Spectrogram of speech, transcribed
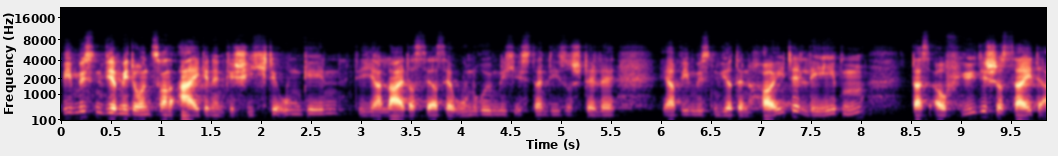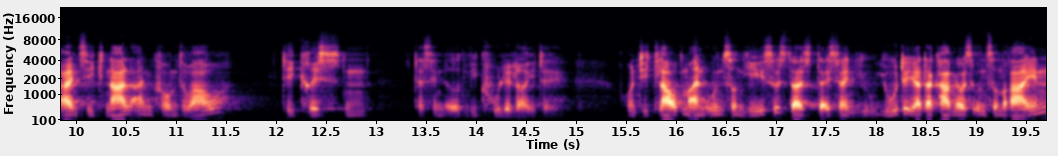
Wie müssen wir mit unserer eigenen Geschichte umgehen, die ja leider sehr, sehr unrühmlich ist an dieser Stelle? Ja, wie müssen wir denn heute leben, dass auf jüdischer Seite ein Signal ankommt, wow, die Christen, das sind irgendwie coole Leute. Und die glauben an unseren Jesus, da ist, da ein Jude, ja, da kam er aus unseren Reihen.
